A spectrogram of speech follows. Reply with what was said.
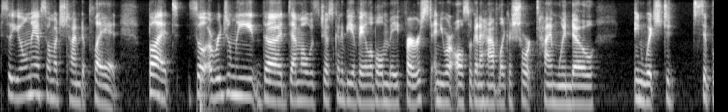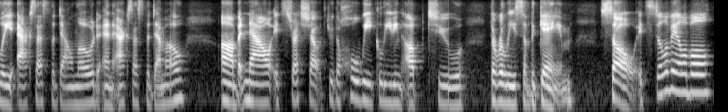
So you only have so much time to play it. But so originally the demo was just going to be available May 1st, and you were also going to have like a short time window in which to simply access the download and access the demo. Uh, but now it's stretched out through the whole week leading up to the release of the game. So it's still available.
